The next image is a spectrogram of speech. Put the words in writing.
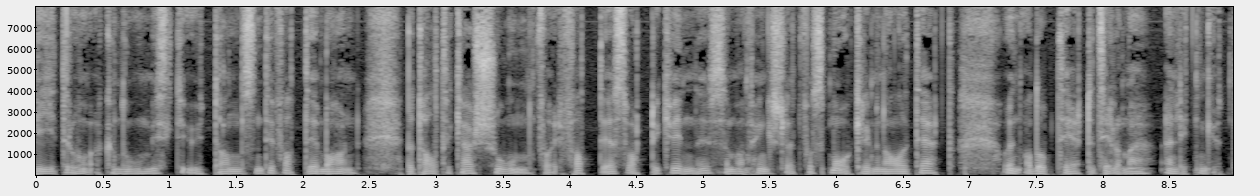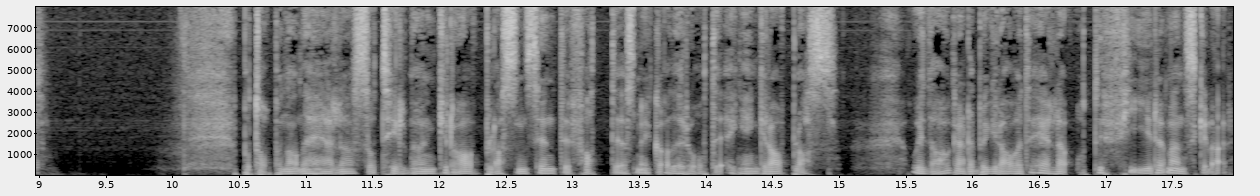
bidro økonomisk til utdannelsen til fattige barn, betalte kausjon for fattige svarte kvinner som var fengslet for småkriminalitet, og hun adopterte til og med en liten gutt. På toppen av det hele så tilbød hun gravplassen sin til fattige som ikke hadde råd til egen gravplass, og i dag er det begravet hele 84 mennesker der,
